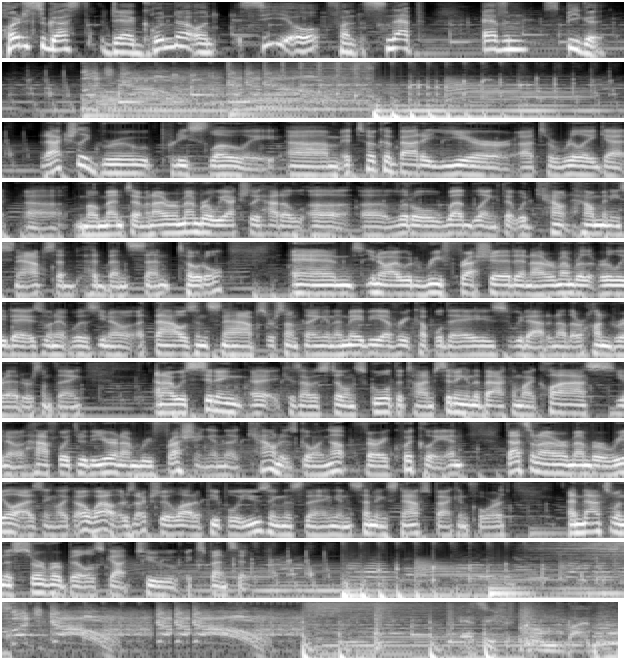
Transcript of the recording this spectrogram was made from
Heute zu Gast der Gründer und CEO von Snap, Evan Spiegel. It actually grew pretty slowly. Um, it took about a year uh, to really get uh, momentum. And I remember we actually had a, a, a, little web link that would count how many snaps had, had been sent total. And, you know, I would refresh it. And I remember the early days when it was, you know, a thousand snaps or something. And then maybe every couple days we'd add another hundred or something. And I was sitting, because uh, I was still in school at the time, sitting in the back of my class, you know, halfway through the year, and I'm refreshing, and the count is going up very quickly. And that's when I remember realizing, like, oh, wow, there's actually a lot of people using this thing and sending snaps back and forth. And that's when the server bills got too expensive. Let's go! Go, go! Herzlich willkommen beim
